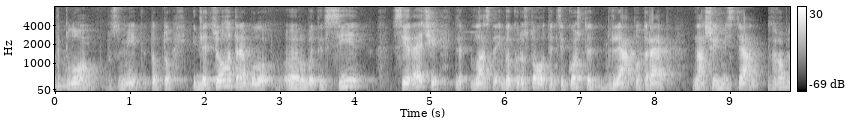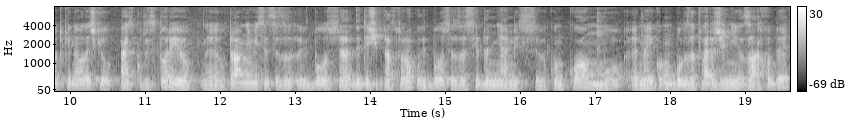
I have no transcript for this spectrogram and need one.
теплом. Розумієте? Тобто, і для цього треба було е, робити всі, всі речі, для, власне, і використовувати ці кошти для потреб наших містян. Зроблю такий невеличкий екскурс історію. Е, У травні місяці відбулося 2015 року відбулося засідання міськвиконкому, е, на якому були затверджені заходи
